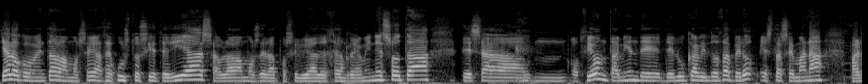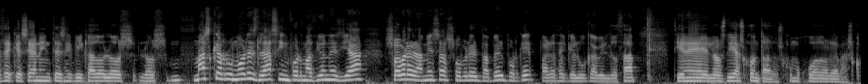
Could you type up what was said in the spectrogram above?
ya lo comentábamos hace justo siete días, hablábamos de la posibilidad de Henry a Minnesota, de esa mm, opción también de, de Luca Vildoza, pero esta semana parece que se han intensificado los, los, más que rumores, las informaciones ya sobre la mesa, sobre el papel, porque parece que Luca Vildoza tiene los días contados como jugador de Vasco.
